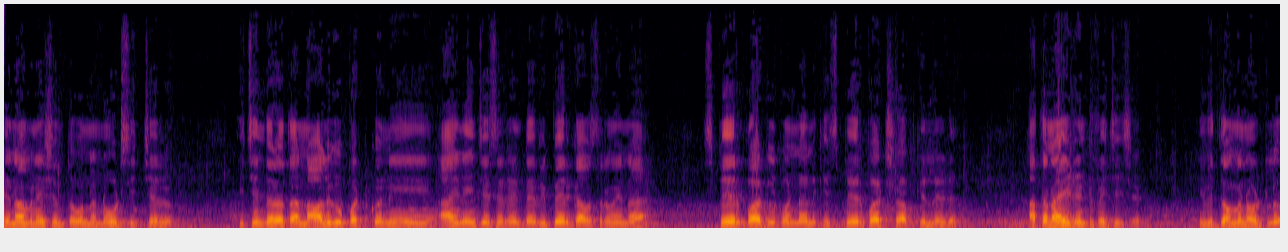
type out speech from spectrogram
డినామినేషన్తో ఉన్న నోట్స్ ఇచ్చారు. ఇచ్చిన తర్వాత నాలుగు పట్టుకొని ఆయన ఏం చేశాడంటే రిపేర్కి అవసరమైన స్పేర్ పార్ట్లు కొనడానికి స్పేర్ పార్ట్ షాప్కి వెళ్ళాడు. అతను ఐడెంటిఫై చేశాడు. ఇవి దొంగ నోట్లు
